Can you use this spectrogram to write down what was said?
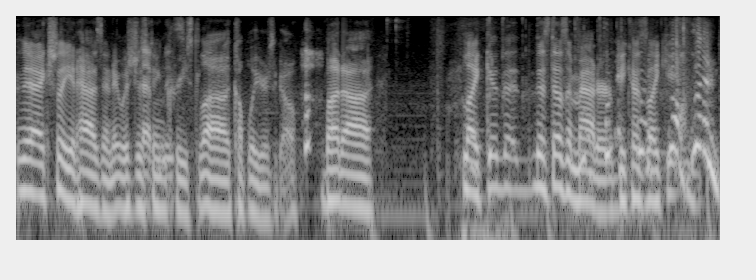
Yeah, actually, it hasn't. It was just At increased uh, a couple of years ago. But uh, like th- this doesn't matter because like No, when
